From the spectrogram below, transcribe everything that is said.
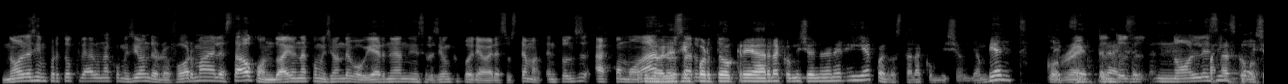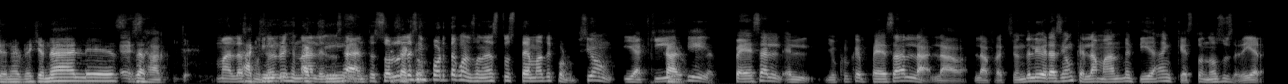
no les importó crear una comisión de reforma del Estado cuando hay una comisión de gobierno y administración que podría ver esos temas. Entonces, acomodar. No les importó crear la comisión de energía cuando está la comisión de ambiente. Correcto. Entonces, no les importa. Las comisiones regionales. Exacto. más las comisiones regionales. o sea, entonces solo les importa cuando son estos temas de corrupción. Y aquí pesa el, yo creo que pesa la, la, la fracción de liberación, que es la más metida en que esto no sucediera.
